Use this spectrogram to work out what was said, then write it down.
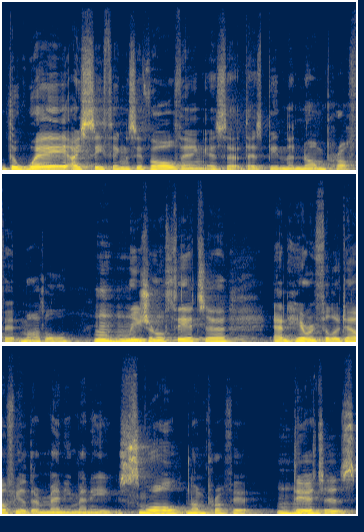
the way I see things evolving is that there's been the non-profit model, regional theatre, and here in Philadelphia there are many, many small non-profit mm-hmm. theatres,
